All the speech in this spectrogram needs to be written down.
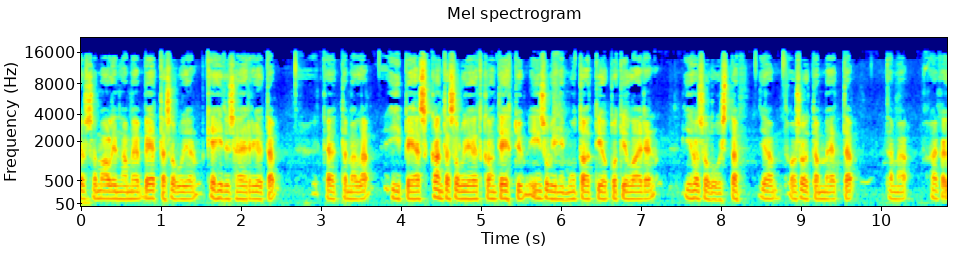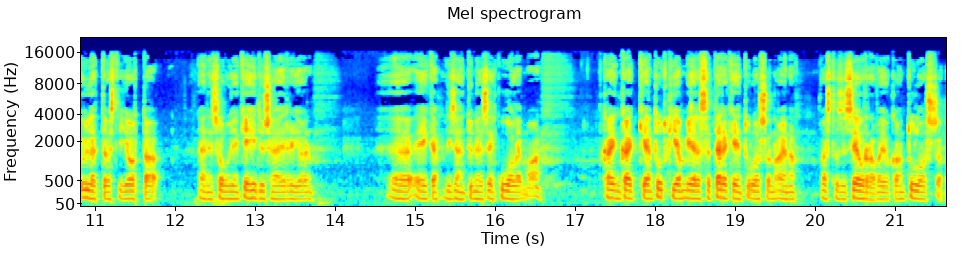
jossa mallinnamme beta-solujen kehityshäiriöitä käyttämällä IPS-kantasoluja, jotka on tehty insuliinimutaatiopotilaiden ihosoluista, ja osoitamme, että tämä aika yllättävästi johtaa näiden solujen kehityshäiriöön eikä lisääntyneeseen kuolemaan. Kaiken kaikkiaan tutkijan mielessä tärkein tulos on aina vasta se seuraava, joka on tulossa,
